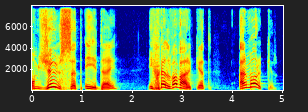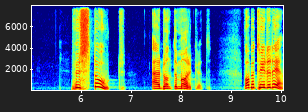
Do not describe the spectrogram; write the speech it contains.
Om ljuset i dig i själva verket är mörker, hur stort är då inte mörkret? Vad betyder det?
